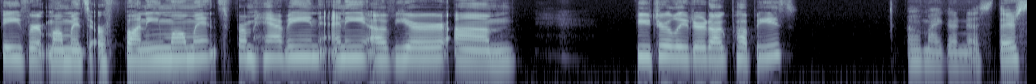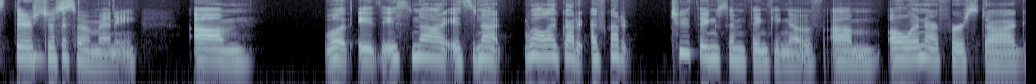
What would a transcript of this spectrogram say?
favorite moments or funny moments from having any of your um, future leader dog puppies? Oh my goodness, there's there's just so many. Um, well, it, it's not it's not. Well, I've got I've got two things I'm thinking of. Um, Owen, our first dog,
